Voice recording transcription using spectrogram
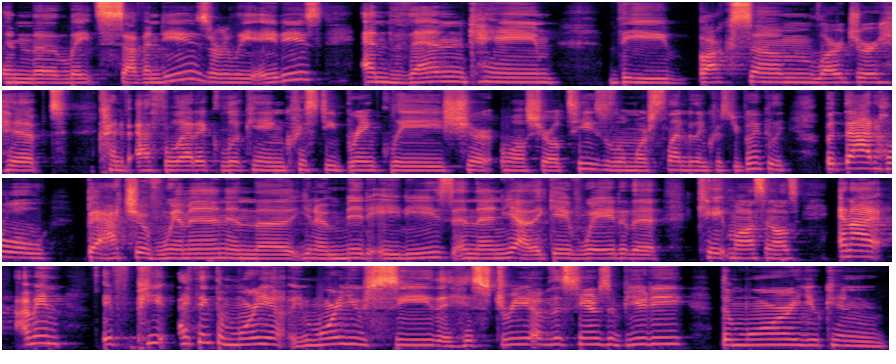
in the late 70s, early 80s. And then came the buxom, larger hipped, kind of athletic looking Christy Brinkley. Sher- well, Cheryl Tiegs was a little more slender than Christy Brinkley, but that whole batch of women in the you know mid 80s and then yeah they gave way to the kate moss and all this. And i i mean if pe- i think the more you more you see the history of the standards of beauty the more you can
